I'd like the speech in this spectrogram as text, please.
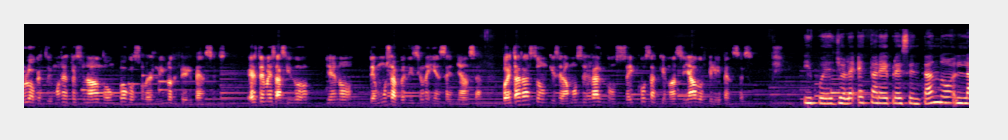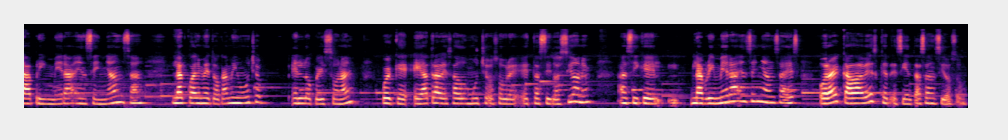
blog, estuvimos reflexionando un poco sobre el libro de Filipenses. Este mes ha sido lleno de muchas bendiciones y enseñanzas. Por esta razón, quisiéramos cerrar con seis cosas que nos ha enseñado Filipenses. Y pues yo les estaré presentando la primera enseñanza, la cual me toca a mí mucho en lo personal, porque he atravesado mucho sobre estas situaciones. Así que la primera enseñanza es orar cada vez que te sientas ansioso,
